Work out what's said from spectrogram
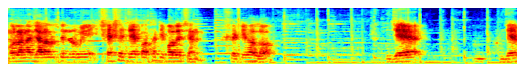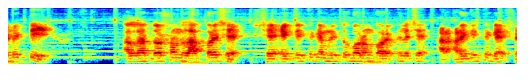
মৌলানা জালালউদ্দিন রুমি শেষে যে কথাটি বলেছেন, সেটি হলো যে যে ব্যক্তি আল্লাহর দর্শন লাভ করেছে, সে একদিক থেকে মৃত্যুবরণ করে ফেলেছে আর আরেক দিক থেকে সে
